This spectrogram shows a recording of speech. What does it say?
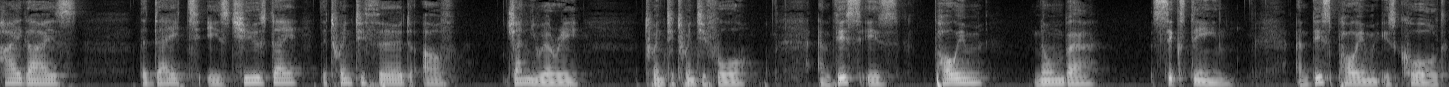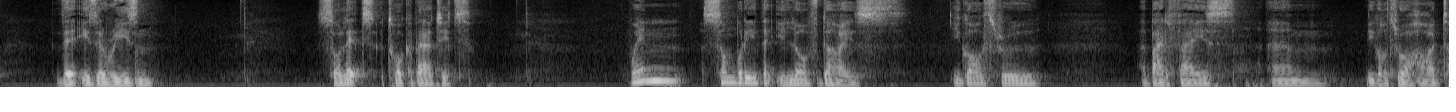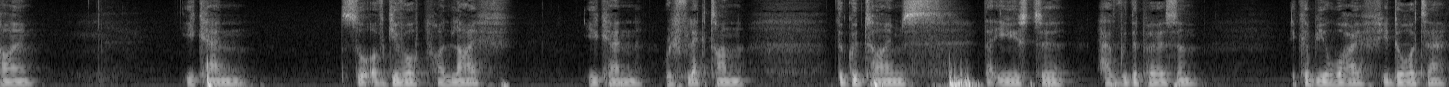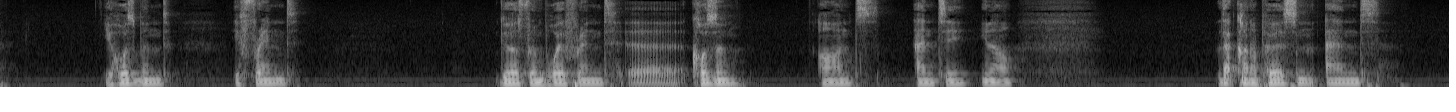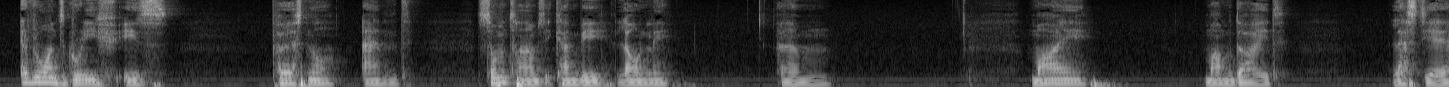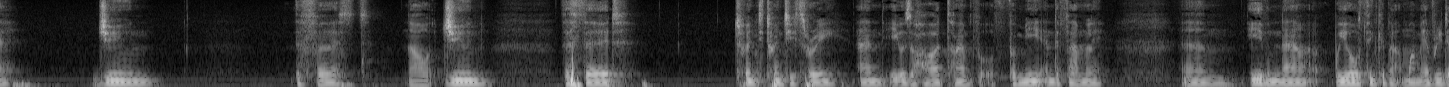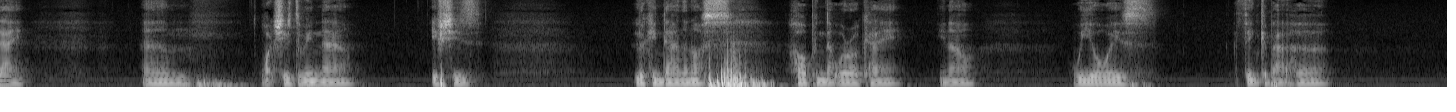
Hi, guys. The date is Tuesday, the 23rd of January 2024, and this is poem number 16. And this poem is called There Is a Reason. So let's talk about it. When somebody that you love dies, you go through a bad phase, um, you go through a hard time, you can sort of give up on life, you can reflect on the good times that you used to have with the person. It could be your wife, your daughter, your husband, your friend, girlfriend, boyfriend, uh, cousin, aunt, auntie, you know, that kind of person. And everyone's grief is personal and sometimes it can be lonely. Um, my mum died last year, June the 1st, no, June the 3rd, 2023, and it was a hard time for, for me and the family. Um, even now, we all think about mum every day. Um, what she's doing now, if she's looking down on us, hoping that we're okay, you know, we always think about her,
